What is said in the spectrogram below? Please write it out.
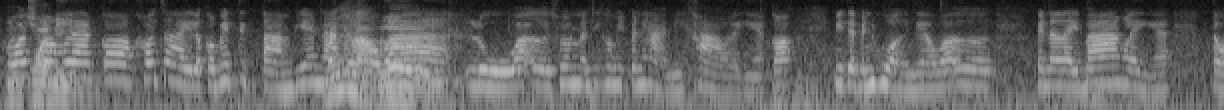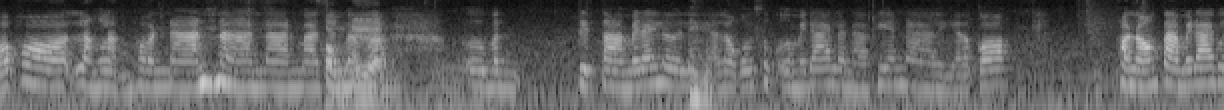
เพราะว่าช่วงแรกก็เข้าใจแล้วก็ไม่ติดตามพี่แอนนาไม่เลยถามเพราะว่าเลยรู้ว่าเออช่วงนั้นที่เขามีปัญหามีข่าวอะไรเงี้ยก็มีแต่เป็นห่วงอย่างเดียวว่าเออเป็นอะไรบ้างอะไรเงี้ย แต่ว่าพอหลังๆพอมันนานนานนานมาสจอนงแบบเดือน ว่าเออมันติดตามไม่ได้เลยอะไรเงี้ยเราก็รู้สึกเออไม่ได้แล้วนะพี่แอนนาอะไรเงี้ยแล้วก็ พอน้องตามไม่ได้กู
